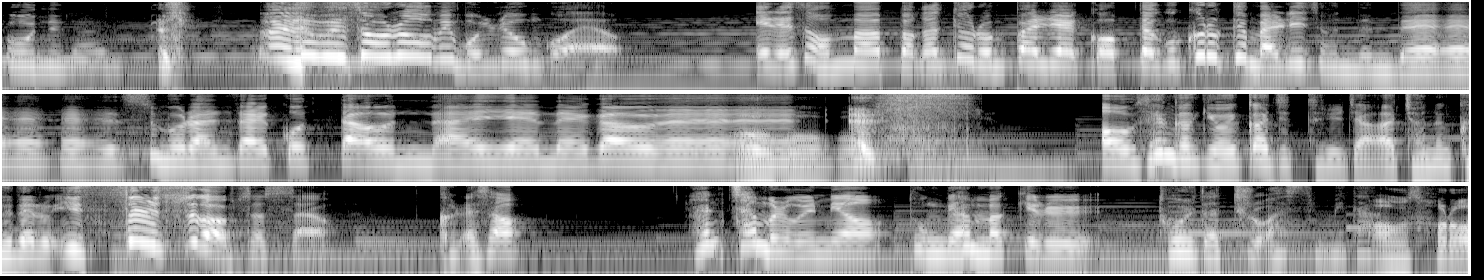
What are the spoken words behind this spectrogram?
오늘 안왜 서러움이 몰려온 거예요? 이래서 엄마 아빠가 결혼 빨리 할 거 없다고 그렇게 말리셨는데 스물한 살 꽃다운 나이에 내가 왜. 어우 생각이 여기까지 들자 저는 그대로 있을 수가 없었어요 그래서 한참을 울며 동네 한 바퀴를 돌다 들어왔습니다 아우 서러.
